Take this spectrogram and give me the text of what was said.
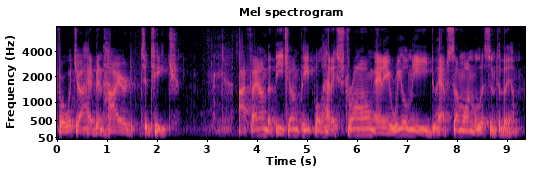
for which I had been hired to teach. I found that these young people had a strong and a real need to have someone listen to them.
